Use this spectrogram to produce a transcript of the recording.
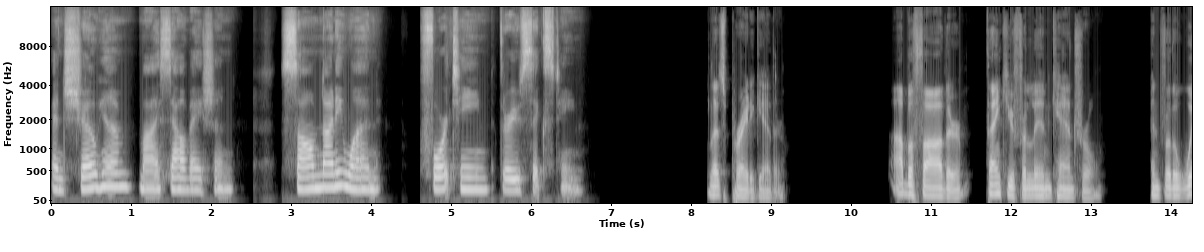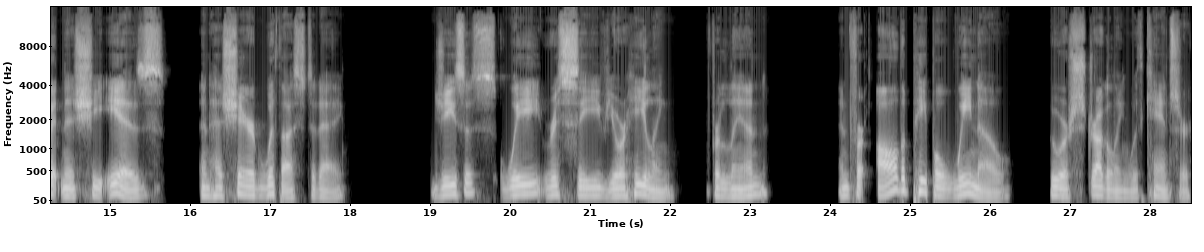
and show him my salvation. Psalm 91, 14 through 16. Let's pray together. Abba, Father, thank you for Lynn Cantrell and for the witness she is and has shared with us today. Jesus, we receive your healing for Lynn and for all the people we know who are struggling with cancer,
